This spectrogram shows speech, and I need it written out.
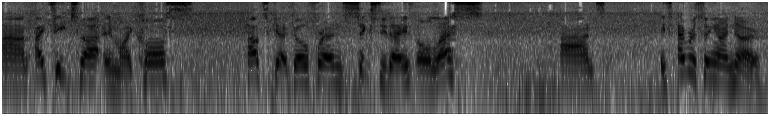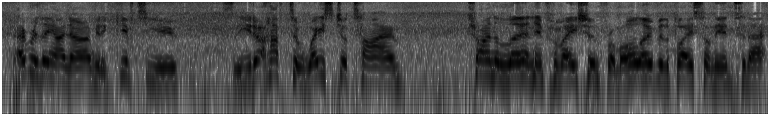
and I teach that in my course how to get a girlfriend 60 days or less. And it's everything I know. Everything I know I'm going to give to you so that you don't have to waste your time trying to learn information from all over the place on the internet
